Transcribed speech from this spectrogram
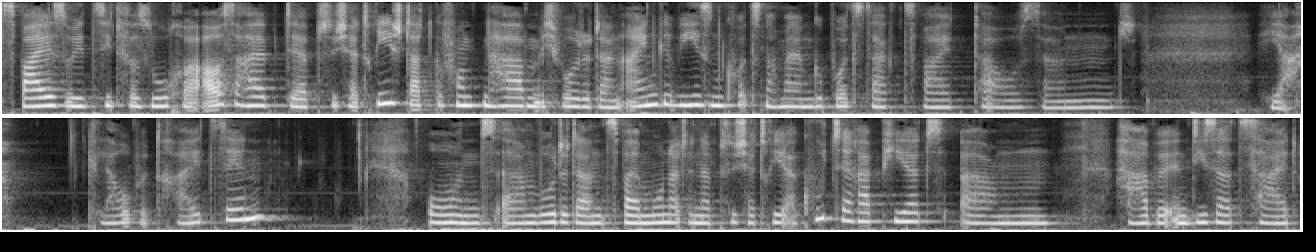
zwei Suizidversuche außerhalb der Psychiatrie stattgefunden haben. Ich wurde dann eingewiesen, kurz nach meinem Geburtstag 2000, ja, glaube 13 und ähm, wurde dann zwei Monate in der Psychiatrie akut therapiert, ähm, habe in dieser Zeit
